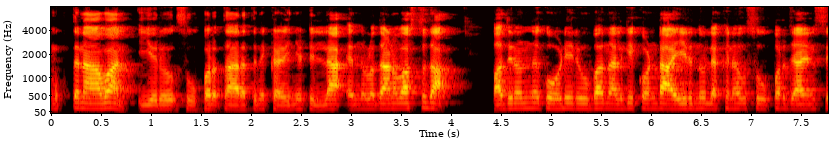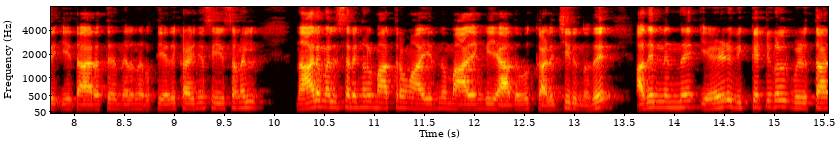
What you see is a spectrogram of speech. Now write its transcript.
മുക്തനാവാൻ ഈ ഒരു സൂപ്പർ താരത്തിന് കഴിഞ്ഞിട്ടില്ല എന്നുള്ളതാണ് വസ്തുത. പതിനൊന്ന് കോടി രൂപ നൽകിക്കൊണ്ടായിരുന്നു ലഖ്നൗ സൂപ്പർ ജയൻസ് ഈ താരത്തെ നിലനിർത്തിയത്. കഴിഞ്ഞ സീസണിൽ നാല് മത്സരങ്ങൾ മാത്രമായിരുന്നു മായങ്ക് യാദവ് കളിച്ചിരുന്നത്. അതിൽ നിന്ന് ഏഴ് വിക്കറ്റുകൾ വീഴ്ത്താൻ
